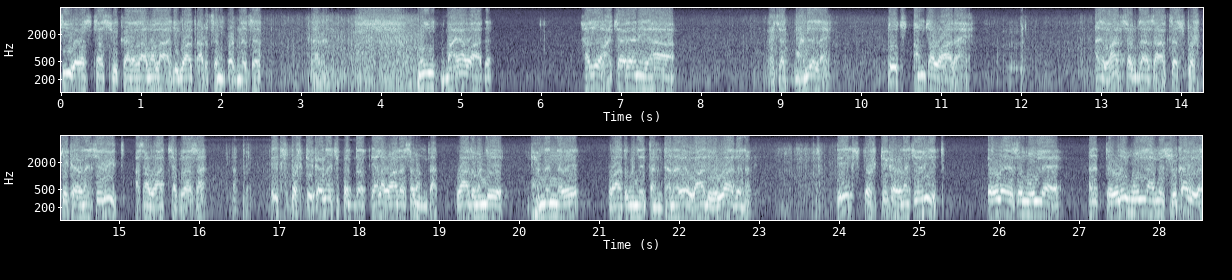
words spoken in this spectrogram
ती व्यवस्था स्वीकारायला आम्हाला अजिबात अडचण पडण्याचं कारण. म्हणून मायावाद हा जो आचार्याने ह्या मांडलेला आहे तोच आमचा वाद आहे. आणि वाद शब्दाचा अर्थ स्पष्टीकरणाची रीत असा वाद शब्दाचा अर्थ एक स्पष्टीकरणाची पद्धत याला वाद असं म्हणतात. वाद म्हणजे भांडण नव्हे वाद म्हणजे तंटा नव्हे वाद विवाद नव्हे. एक स्पष्टीकरणाची रीत तेवढं याचं मूल्य आहे. आणि तेवढं मूल्य आम्ही स्वीकारलं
